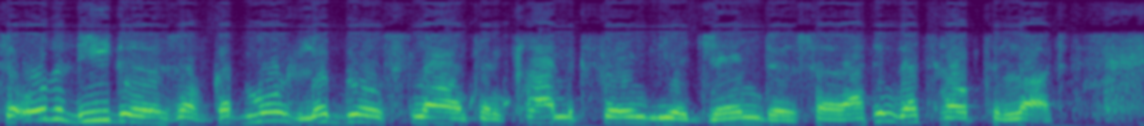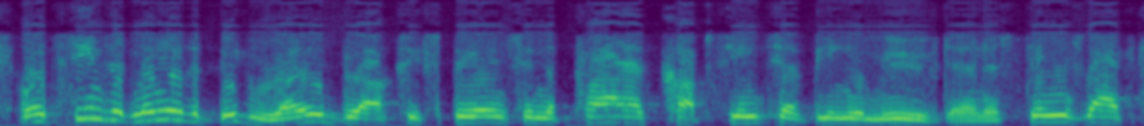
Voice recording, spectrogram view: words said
So all the leaders have got more liberal slant and climate-friendly agendas. So I think that's helped a lot. Well, it seems that many of the big roadblocks experienced in the prior COP seem to have been removed, Ernest. Things like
